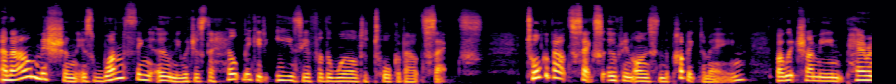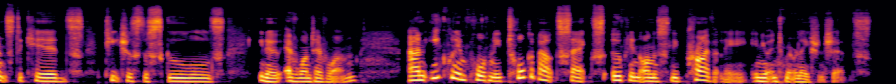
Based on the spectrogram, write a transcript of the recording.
And our mission is one thing only, which is to help make it easier for the world to talk about sex. Talk about sex openly and honestly in the public domain, by which I mean parents to kids, teachers to schools, you know, everyone to everyone. And equally importantly, talk about sex openly and honestly privately in your intimate relationships.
